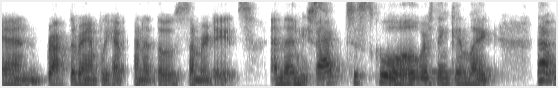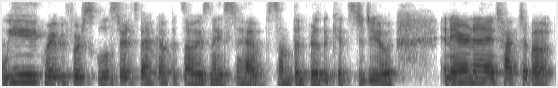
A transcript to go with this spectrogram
and Rock the Ramp, we have kind of those summer dates. And then Nice. back to school, we're thinking like that week right before school starts back up, it's always nice to have something for the kids to do. And Erin and I talked about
